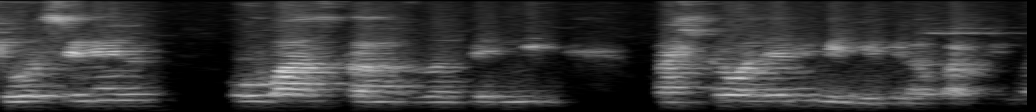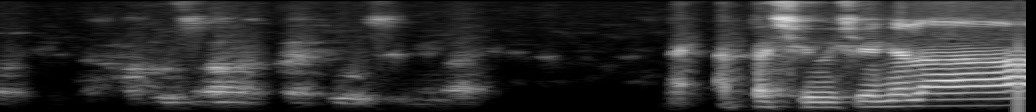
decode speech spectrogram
शिवसेनेत उभा असताना सुद्धा त्यांनी राष्ट्रवादी बीजेपीला पाठिंबा दिला. हा दुसरा धक्का शिवसेनेला आहे. आता शिवसेनेला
